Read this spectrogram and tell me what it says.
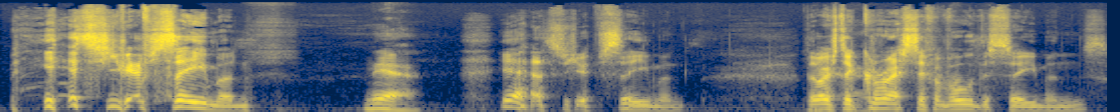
yes, UFC man. Yeah. Yeah, that's UFC man. The most aggressive of all the semens.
